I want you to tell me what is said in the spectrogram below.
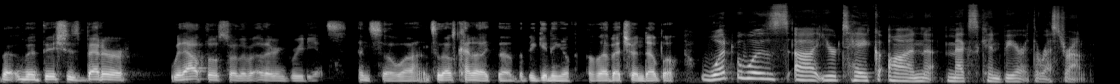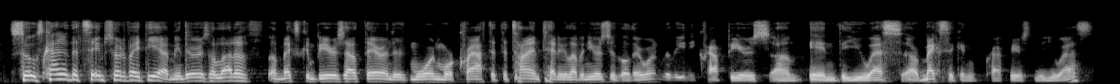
the, the dish is better without those sort of other ingredients. And so, uh, and so that was kind of like the, the beginning of, of Hecho en. What was uh, your take on Mexican beer at the restaurant? So it's kind of that same sort of idea. I mean, there was a lot of uh, Mexican beers out there, and there's more and more craft. At the time, 10 or 11 years ago, there weren't really any craft beers um, in the U.S. or Mexican craft beers in the U.S.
